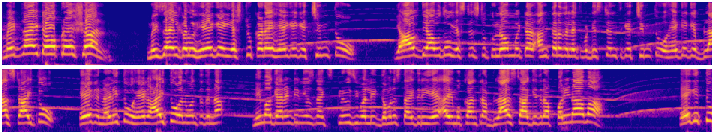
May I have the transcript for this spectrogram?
ಮಿಡ್ ನೈಟ್ ಆಪರೇಷನ್ ಮಿಸೈಲ್ಗಳು ಹೇಗೆ, ಎಷ್ಟು ಕಡೆ ಹೇಗೆ ಚಿಮ್ತು? ಯಾವ್ದ್ಯಾವುದು, ಎಷ್ಟೆಷ್ಟು ಕಿಲೋಮೀಟರ್ ಅಂತರದಲ್ಲಿ ಅಥವಾ ಡಿಸ್ಟೆನ್ಸ್ಗೆ ಚಿಮ್ತು? ಹೇಗೆ ಬ್ಲಾಸ್ಟ್ ಆಯಿತು? ಹೇಗೆ ನಡೀತು? ಹೇಗೆ ಆಯಿತು ಅನ್ನುವಂಥದ್ದನ್ನ ನಿಮ್ಮ ಗ್ಯಾರಂಟಿ ನ್ಯೂಸ್ನ ಎಕ್ಸ್ಕ್ಲೂಸಿವ್ ಅಲ್ಲಿ ಗಮನಿಸ್ತಾ ಇದ್ದೀರಿ. ಎ ಐ ಮುಖಾಂತರ ಬ್ಲಾಸ್ಟ್ ಆಗಿದ್ರ ಪರಿಣಾಮ. ಹೇಗಿತ್ತು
